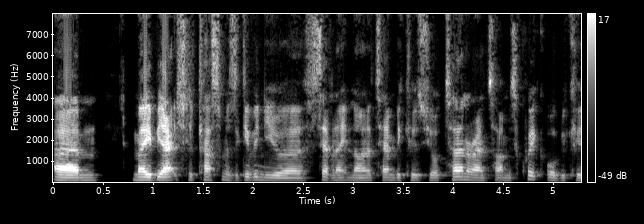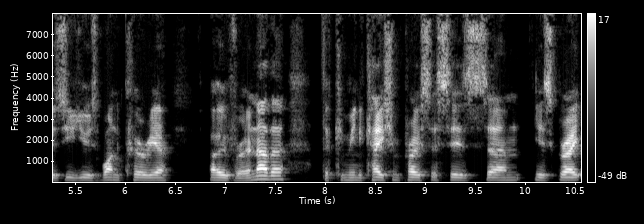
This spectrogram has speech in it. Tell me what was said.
Um, maybe actually customers are giving you a 7 8 9 or 10 because your turnaround time is quick or because you use one courier over another. The communication process is um, is great.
